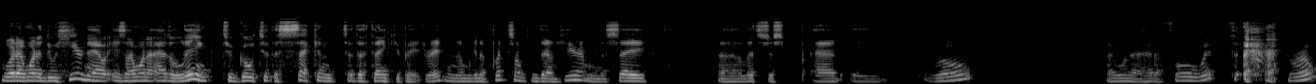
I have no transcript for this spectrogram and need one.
what I want to do here now is I want to add a link to go to the second to the thank you page right? And I'm going to put something down here. I'm going to say uh, let's just add a row. I want to add a full width row.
